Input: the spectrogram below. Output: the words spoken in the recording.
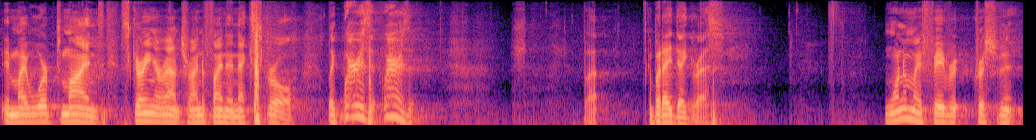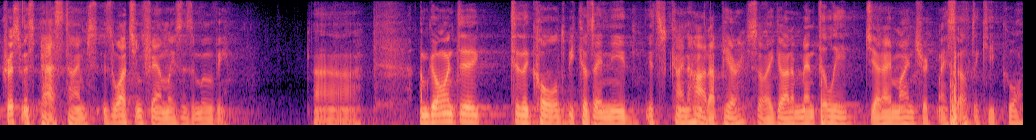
in my warped mind scurrying around trying to find the next scroll. Like, where is it? Where is it? But but I digress. One of my favorite Christmas pastimes is watching families as a movie. Uh, I'm going to, to the cold because I need, it's kind of hot up here, so I got to mentally Jedi mind trick myself to keep cool.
